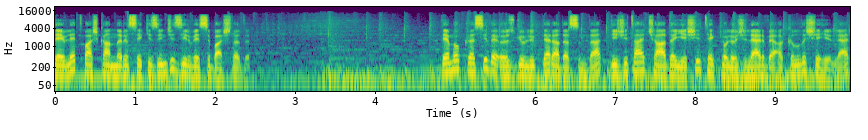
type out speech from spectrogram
Devlet Başkanları 8. zirvesi başladı. Demokrasi ve Özgürlükler Adası'nda, dijital çağda yeşil teknolojiler ve akıllı şehirler,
